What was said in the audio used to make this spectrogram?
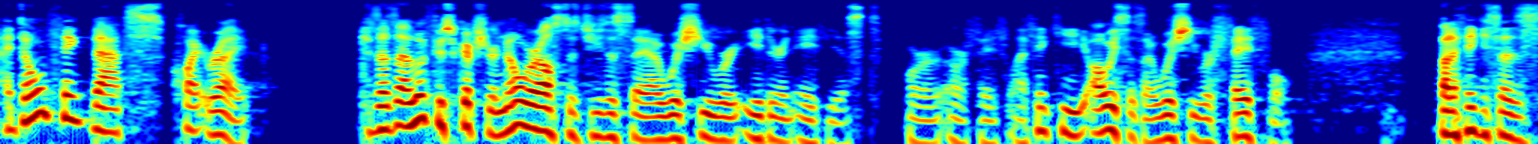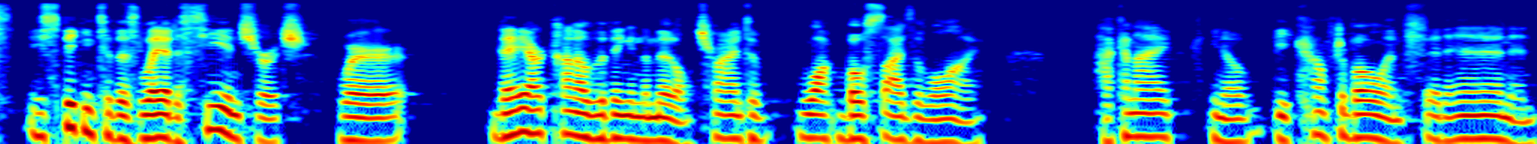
I don't think that's quite right. Because as I look through scripture, nowhere else does Jesus say, I wish you were either an atheist or, or faithful. I think he always says, I wish you were faithful. But I think he says he's speaking to this Laodicean church where they are kind of living in the middle, trying to walk both sides of the line. How can I, you know, be comfortable and fit in and,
